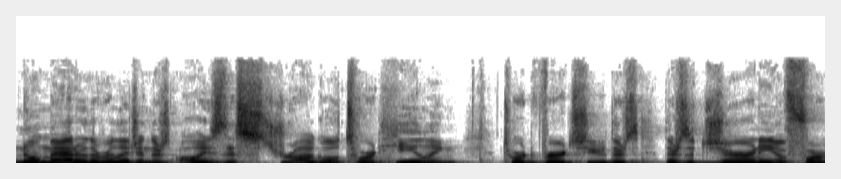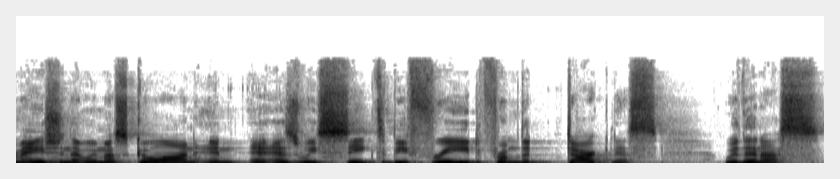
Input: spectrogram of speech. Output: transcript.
no matter the religion, there's always this struggle toward healing, toward virtue. There's, there's a journey of formation that we must go on in, as we seek to be freed from the darkness within us.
